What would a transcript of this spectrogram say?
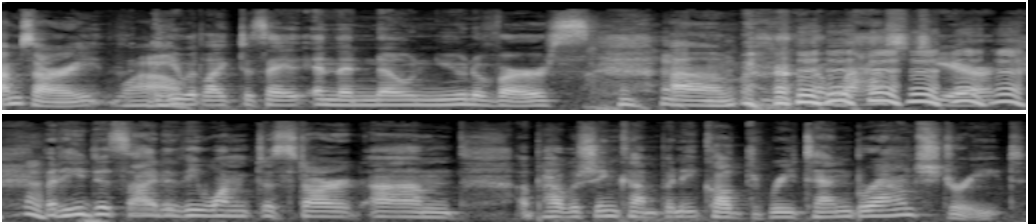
I'm sorry, wow. he would like to say in the known universe um, last year, but he decided he wanted to start um, a publishing company called 310 Brown Street.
